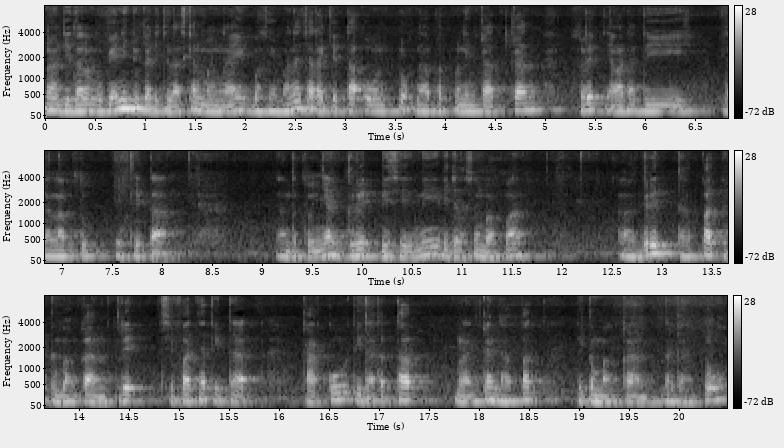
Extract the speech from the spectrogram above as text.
Nah, di dalam buku ini juga dijelaskan mengenai bagaimana cara kita untuk dapat meningkatkan grit yang ada di dalam tubuh kita. Dan tentunya grit di sini dijelaskan bahwa uh, grit dapat dikembangkan. Grit sifatnya tidak kaku tidak tetap melainkan dapat dikembangkan. Tergantung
